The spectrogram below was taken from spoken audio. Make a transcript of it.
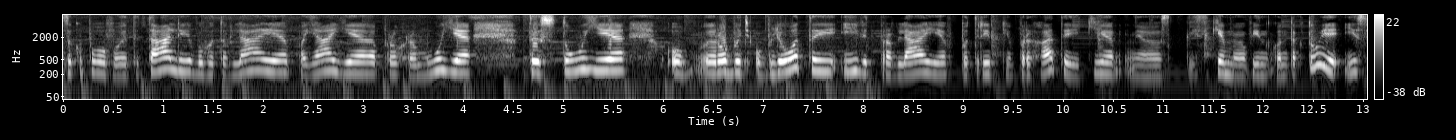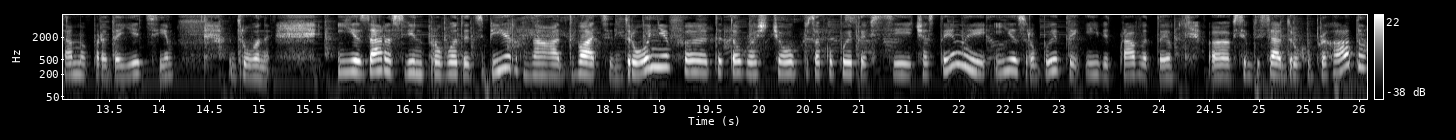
закуповує деталі, виготовляє, паяє, програмує, тестує, робить обльоти і відправляє в потрібні бригади, які, е, з якими він контактує, і саме передає ці дрони. І зараз він проводить збір на 20 дронів е, для того, щоб закупити всі частини і зробити і відправити е, в 72-гу бригаду.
